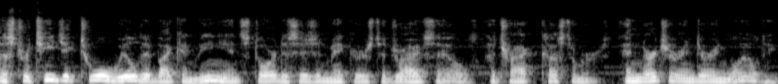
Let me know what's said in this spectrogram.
a strategic tool wielded by convenience store decision makers to drive sales, attract customers, and nurture enduring loyalty.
